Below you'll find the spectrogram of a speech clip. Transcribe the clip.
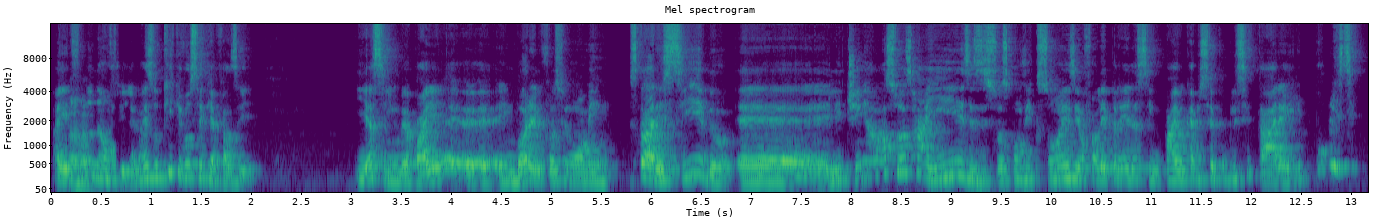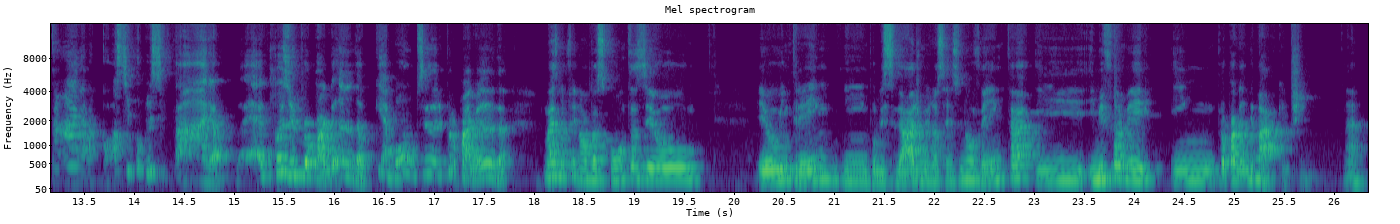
Aí ele uhum. falou: não, filha, mas o que, que você quer fazer? E assim, o meu pai, é, é, é, embora ele fosse um homem esclarecido, é, ele tinha as suas raízes e suas convicções. E eu falei para ele assim: pai, eu quero ser publicitária. Ele, publicitária, publicitária, é coisa de propaganda, porque é bom, não precisa de propaganda. Mas no final das contas, eu eu entrei em, em publicidade em 1990 e, e, me formei em propaganda e marketing, né?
